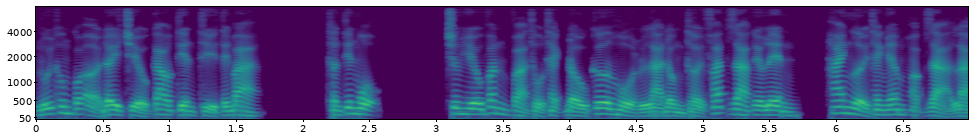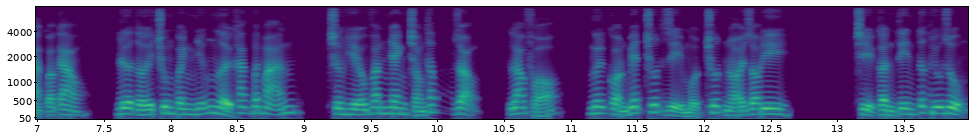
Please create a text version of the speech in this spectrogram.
núi không có ở đây chiều cao tiên thì tên ba. Thần tiên mộ. Trương hiếu văn và thổ thạch đầu cơ hồ là đồng thời phát ra kêu lên, hai người thanh âm hoặc giả là quá cao, đưa tới chung quanh những người khác bất mãn. Trương hiếu văn nhanh chóng thấp giọng lao phó, ngươi còn biết chút gì một chút nói rõ đi. Chỉ cần tin tức hữu dụng,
